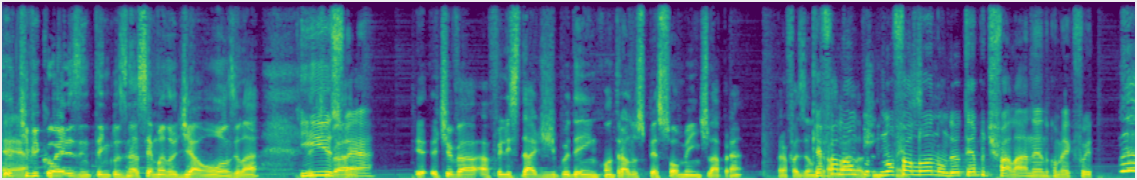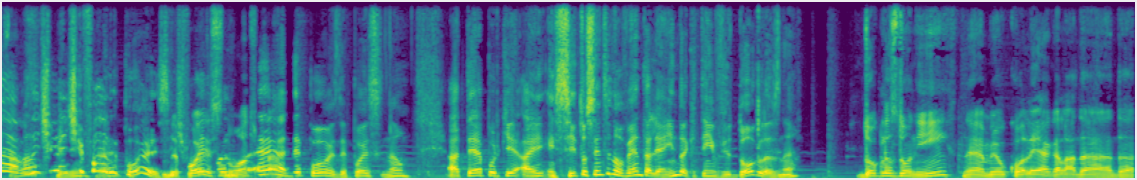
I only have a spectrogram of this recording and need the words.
É. eu tive com eles, inclusive, na semana do dia 11 lá. Isso, eu é. Eu, eu tive a, a, felicidade de poder encontrá-los pessoalmente lá pra, pra fazer um Quer trabalho. Falar um, não falou, não deu tempo de falar, né, como é que foi. Não, mas a gente, a gente fala depois. Depois? Fala, no outro? É, tá. depois, depois. Não. Até porque aí, cito 190 ali ainda, que tem Douglas, né? Douglas Donin, né, meu colega lá da, da,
